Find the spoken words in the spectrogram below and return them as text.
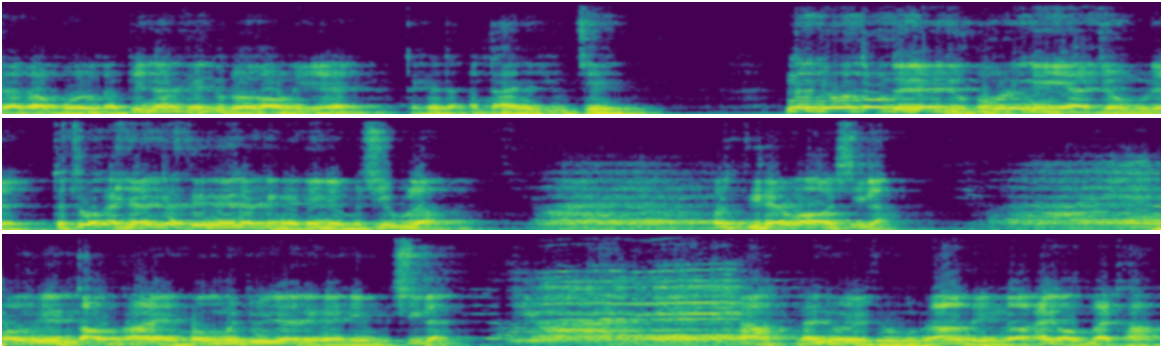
ကြတော့ဘုန်းတော်ကပညာရှိသူတော်ကောင်းတွေရဲ့တကယ်အတိုင်းယူခြင်း နှမျိုးတုံးတယ်တဲ့သူဘုန်းတော်ငယ်ရကြုံမှုတဲ့တချို့အရက်ကစင်းနေတဲ့တကယ်ချင်းတွေမရှိဘူးလားရှိပါတယ်ဒီထဲမှာရှိလားမုတ်တွေတောင်းစားရင်မုတ်မကျွေးတဲ့တကယ်ကြီးရှိလားရှိပါတယ်ဟာလက်ညိုးတွေဆိုကိုအဲ့ဒါဆိုရင်တော့အဲ့ကောင်မှတ်ထား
